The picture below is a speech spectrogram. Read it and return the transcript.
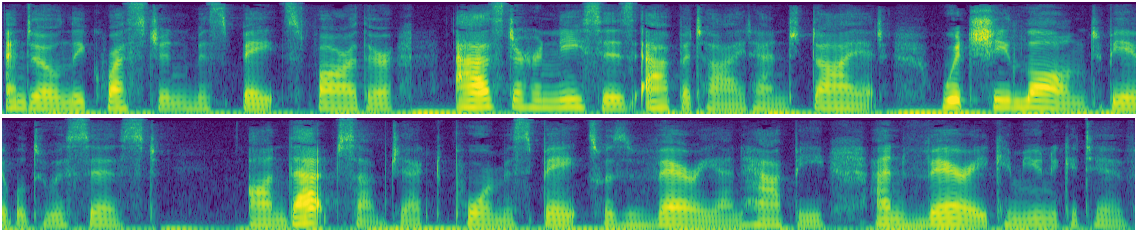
and only questioned Miss Bates farther as to her niece's appetite and diet, which she longed to be able to assist. On that subject poor Miss Bates was very unhappy, and very communicative.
